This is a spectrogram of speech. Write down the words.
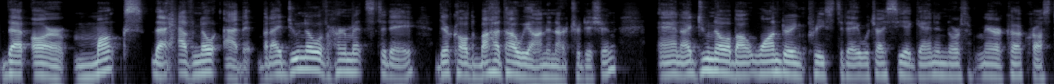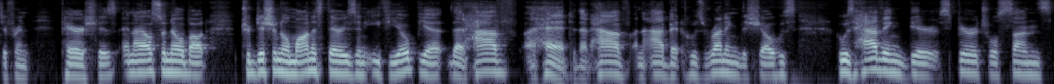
that are monks that have no abbot but i do know of hermits today. They're called bahatawian in our tradition. And i do know about wandering priests today which i see again in north america across different parishes. And i also know about traditional monasteries in ethiopia that have a head that have an abbot who's running the show who's who's having their spiritual sons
